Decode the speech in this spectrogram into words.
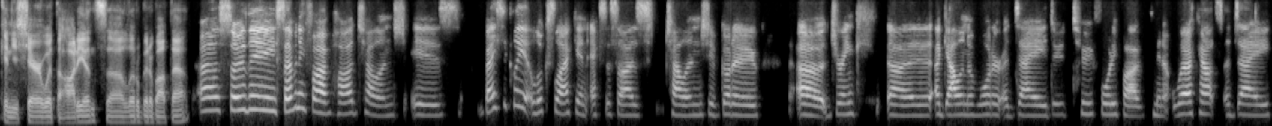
Can you share with the audience a little bit about that? Uh, so the 75 hard challenge is basically it looks like an exercise challenge. You've got to uh, drink uh, a gallon of water a day, do two 45 minute workouts a day,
